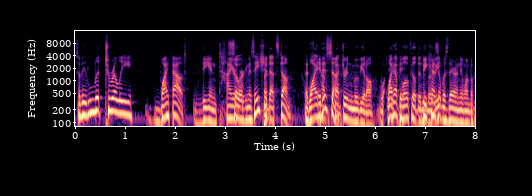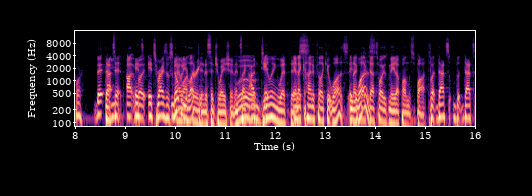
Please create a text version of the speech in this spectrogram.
So they literally wipe out the entire So- organization. But that's dumb. That's- Why it have is dumb. Spectre in the movie at all? Why have They- Blofeld in the movie? because it was there in the one before. They- That's uh, it. uh, it's, but it's Rise of nobody liked Skywalker in the situation. It's Whoa. like I'm dealing with this, and I kind of feel like it was. And It I feel like was. that's why it was made up on the spot. but that's but that's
